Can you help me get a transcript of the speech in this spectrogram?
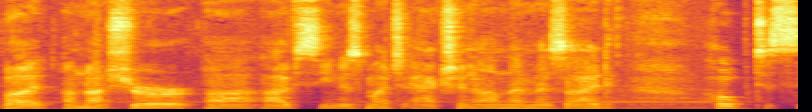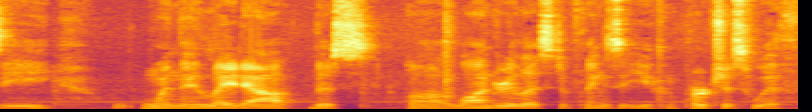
but I'm not sure uh, I've seen as much action on them as I'd hoped to see when they laid out this uh, laundry list of things that you can purchase with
